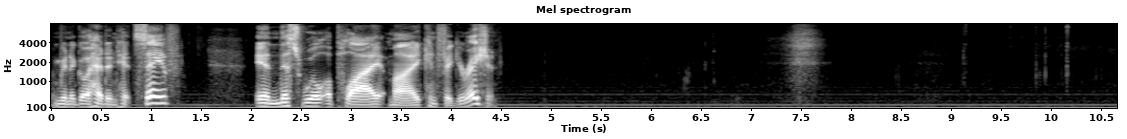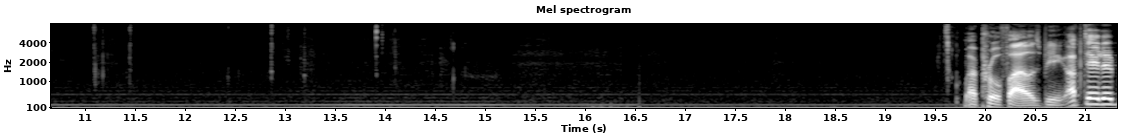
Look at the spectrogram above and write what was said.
I'm going to go ahead and hit save, and this will apply my configuration. My profile is being updated.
